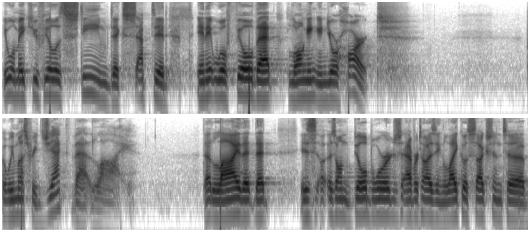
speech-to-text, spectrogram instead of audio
it will make you feel esteemed, accepted, and it will fill that longing in your heart. But we must reject that lie. That lie that, that is, is on billboards advertising liposuction to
